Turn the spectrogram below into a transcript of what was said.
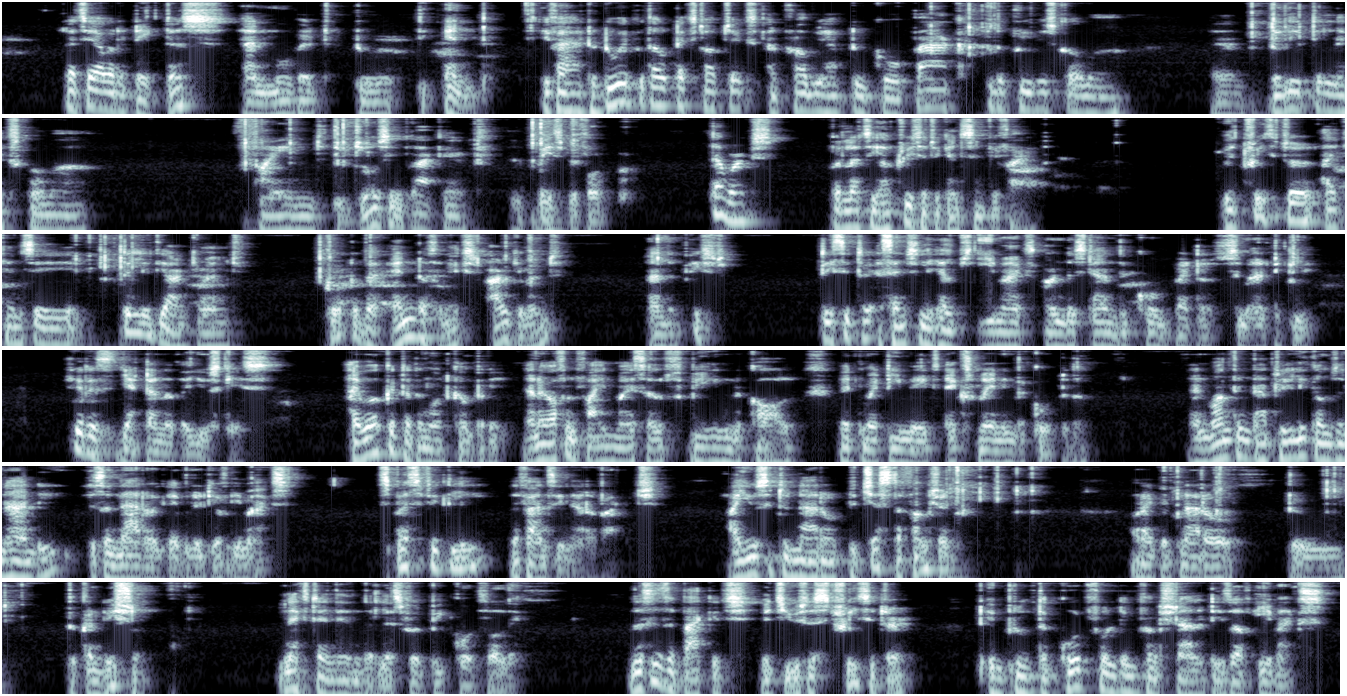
Let's say I want to take this and move it to the end. If I had to do it without text objects, I'd probably have to go back to the previous comma and delete till next comma, find the closing bracket and paste before. That works, but let's see how TreeSitter can simplify it. With TreeSitter, I can say delete the argument, go to the end of the next argument, and then paste. TreeSitter essentially helps Emacs understand the code better semantically. Here is yet another use case. I work at a remote company, and I often find myself being in a call with my teammates explaining the code to them. And one thing that really comes in handy is the narrowing ability of Emacs, specifically the fancy narrow package. I use it to narrow to just the function, or I could narrow to the conditional. Next in the list would be code folding. This is a package which uses TreeSitter to improve the code folding functionalities of Emacs.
